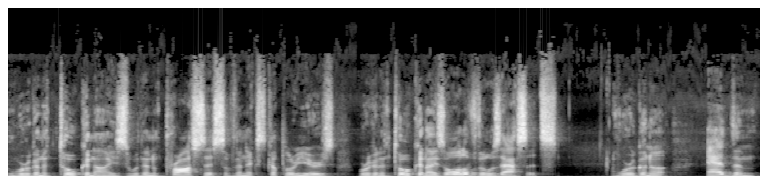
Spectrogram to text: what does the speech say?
we're going to tokenize within a process of the next couple of years. We're going to tokenize all of those assets. We're going to add them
